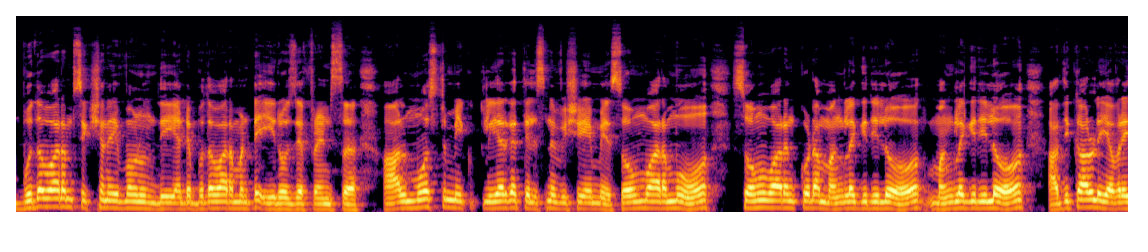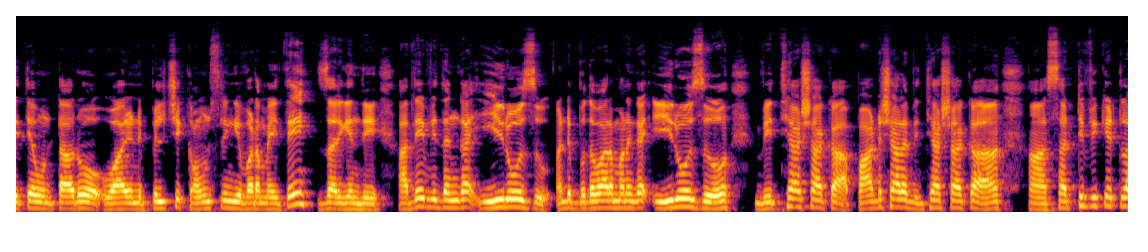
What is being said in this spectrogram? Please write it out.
బుధవారం శిక్షణ ఇవ్వనుంది. అంటే బుధవారం అంటే ఈరోజే ఫ్రెండ్స్. ఆల్మోస్ట్ మీకు క్లియర్గా తెలిసిన విషయమే. సోమవారము సోమవారం కూడా మంగళగిరిలో మంగళగిరిలో అధికారులు ఎవరైతే ఉంటారో వారిని పిలిచి కౌన్సిలింగ్ ఇవ్వడం అయితే జరిగింది. అదేవిధంగా ఈరోజు అంటే బుధవారం అనగా ఈరోజు విద్యాశాఖ పాఠశాల విద్యాశాఖ సర్టిఫికెట్ల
